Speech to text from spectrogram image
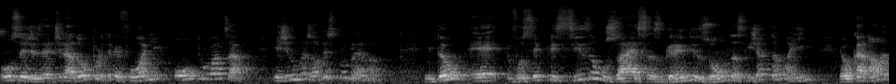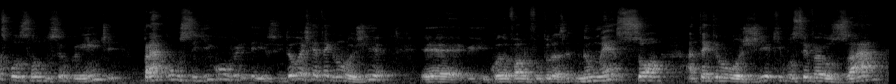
Ou seja, ele é tirado ou por telefone ou por WhatsApp. E a gente não resolve esse problema. Então, é, você precisa usar essas grandes ondas que já estão aí. É o canal à disposição do seu cliente para conseguir converter isso. Então, eu acho que a tecnologia, é, e quando eu falo no futuro, não é só a tecnologia que você vai usar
